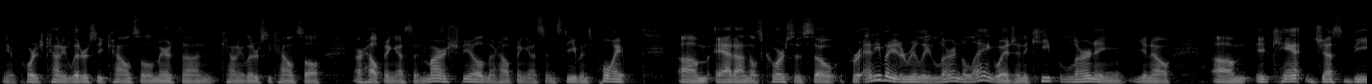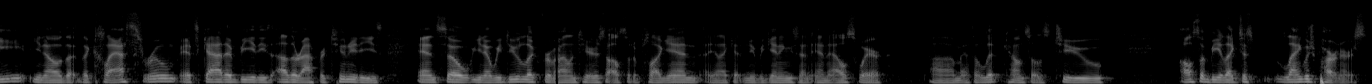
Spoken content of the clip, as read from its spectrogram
you know, Portage County Literacy Council, Marathon County Literacy Council are helping us in Marshfield, and they're helping us in Stevens Point um, add on those courses. So for anybody to really learn the language and to keep learning, you know, um, it can't just be you know the, the classroom. It's got to be these other opportunities. And so you know we do look for volunteers also to plug in, you know, like at New Beginnings and, and elsewhere um, at the Lit Councils to also be like just language partners,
